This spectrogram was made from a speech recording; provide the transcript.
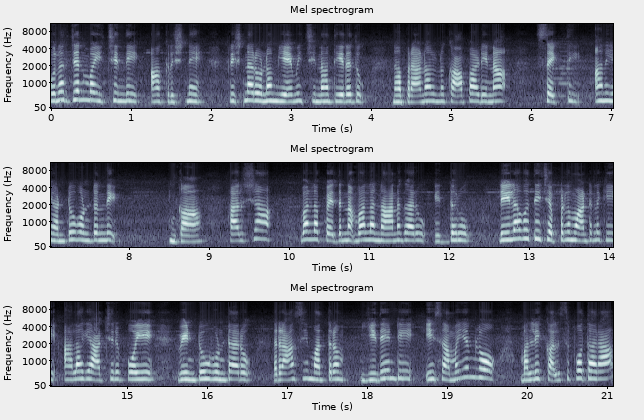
పునర్జన్మ ఇచ్చింది ఆ కృష్ణే. కృష్ణ రుణం ఏమిచ్చినా తీరదు. నా ప్రాణాలను కాపాడిన శక్తి అని అంటూ ఉంటుంది. ఇంకా హర్ష వాళ్ళ పెద్ద వాళ్ళ నాన్నగారు ఇద్దరు లీలావతి చెప్పిన మాటలకి అలాగే ఆశ్చర్యపోయి వింటూ ఉంటారు. రాశి మాత్రం ఇదేంటి? ఈ సమయంలో మళ్ళీ కలిసిపోతారా?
